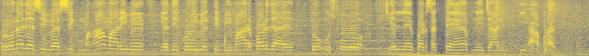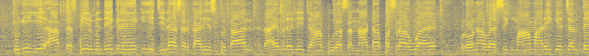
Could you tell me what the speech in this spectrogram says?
कोरोना जैसी वैश्विक महामारी में यदि कोई व्यक्ति बीमार पड़ जाए तो उसको झेलने पड़ सकते हैं अपनी जान की आफत। क्योंकि ये आप तस्वीर में देख रहे हैं कि ये जिला सरकारी अस्पताल रायबरेली, जहाँ पूरा सन्नाटा पसरा हुआ है, कोरोना वैश्विक महामारी के चलते।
